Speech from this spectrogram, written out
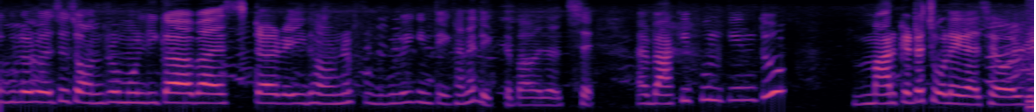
এগুলো রয়েছে চন্দ্রমল্লিকা বা স্টার, এই ধরনের ফুলগুলোই কিন্তু এখানে দেখতে পাওয়া যাচ্ছে। আর বাকি ফুল কিন্তু মার্কেটে চলে গেছে অলরেডি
